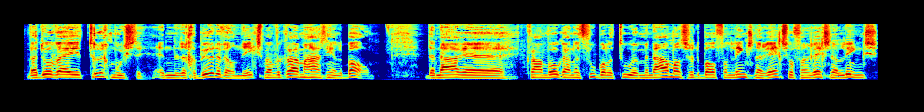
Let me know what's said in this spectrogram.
Waardoor wij terug moesten. En er gebeurde wel niks, maar we kwamen haast niet aan de bal. Daarna kwamen we ook aan het voetballen toe. En met name als we de bal van links naar rechts of van rechts naar links.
